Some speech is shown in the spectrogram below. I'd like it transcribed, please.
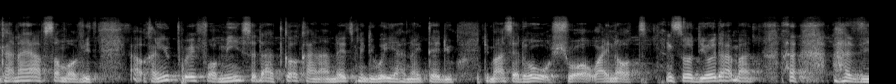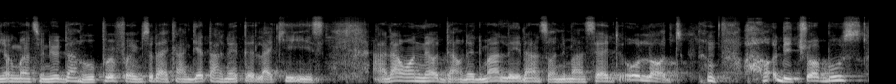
can i have some of it? Uh, can you pray for me so that god can anoint me the way he anointed you? The man said oh sure why not? So the older man asked the young man to kneel down. Who pray for him so that i can get anointed like he is that one knelt down. Then the man laid hands on him and said, Oh Lord, all the troubles,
